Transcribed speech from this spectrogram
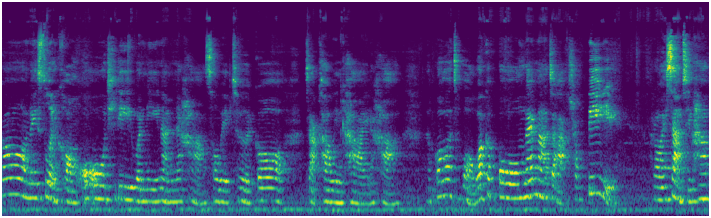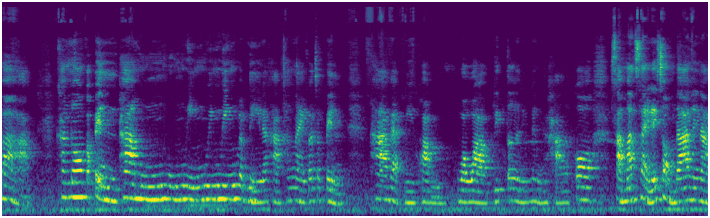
ก็ในส่วนของ OOTD วันนี้นั้นนะคะสเวตเชิร์ตก็จากคาวินคายนะคะ แล้วก็จะบอกว่ากระโปรงได้มาจาก s h อ p e e 135 บาท ข้างนอกก็เป็นผ้ามุ้งวุ้งวิ้งวิ้งวิ้งแบบนี้นะคะ ข้างในก็จะเป็นผ้าแบบมีความวาวาวกลิตเตอร์นิดนึงนะคะ แล้วก็สามารถใส่ได้สองด้านเลยนะ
